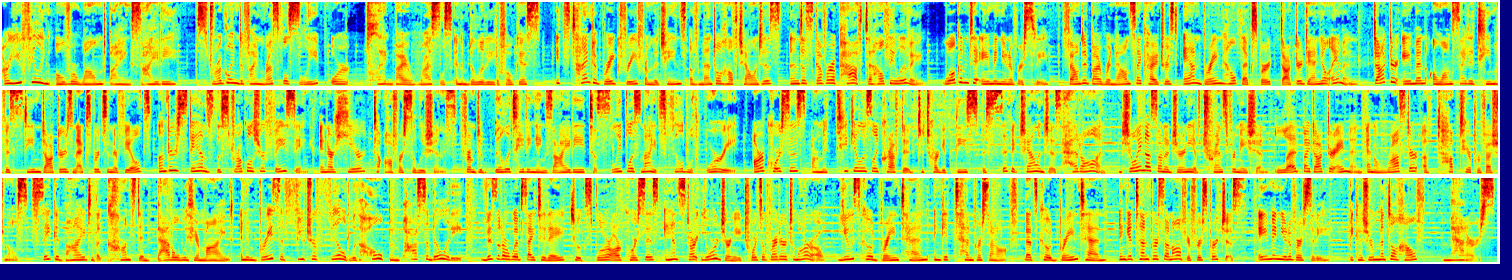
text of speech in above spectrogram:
Are you feeling overwhelmed by anxiety, struggling to find restful sleep, or plagued by a restless inability to focus? It's time to break free from the chains of mental health challenges and discover a path to healthy living. Welcome to Amen University, founded by renowned psychiatrist and brain health expert Dr. Daniel Amen. Dr. Amen, alongside a team of esteemed doctors and experts in their fields, understands the struggles you're facing and are here to offer solutions. From debilitating anxiety to sleepless nights filled with worry, our courses are meticulously crafted to target these specific challenges head on. Join us on a journey of transformation led by Dr. Amen and a roster of top tier professionals. Say goodbye to the constant battle with your mind and embrace a future filled with hope and possibility. Visit our website today to explore our courses and start your journey towards a brighter tomorrow. Use code BRAIN10 and get 10% off. That's code BRAIN10 and get 10% off your first purchase. Amen University, because your mental health matters.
